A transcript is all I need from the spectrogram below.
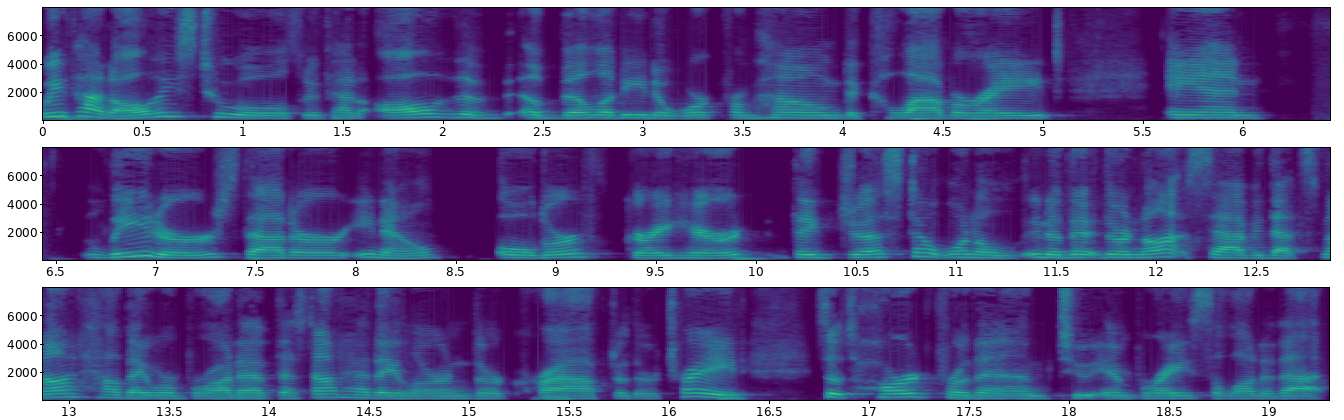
we've had all these tools. We've had all the ability to work from home to collaborate. And leaders that are you know older, gray haired, they just don't want to, you know, they're, they're not savvy. That's not how they were brought up. That's not how they learned their craft or their trade. So it's hard for them to embrace a lot of that.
